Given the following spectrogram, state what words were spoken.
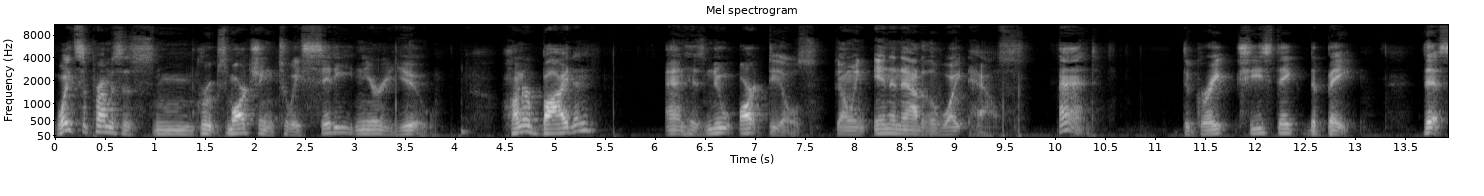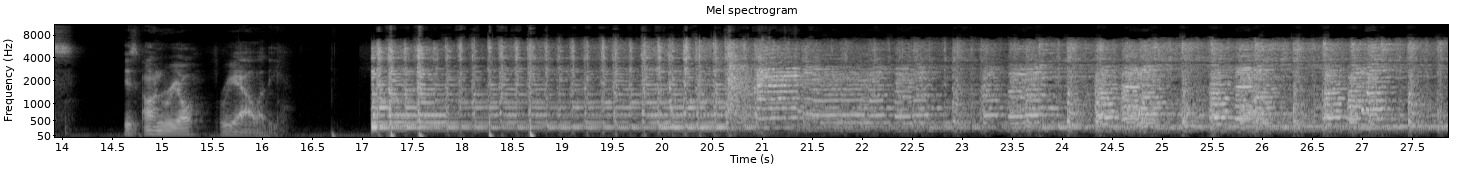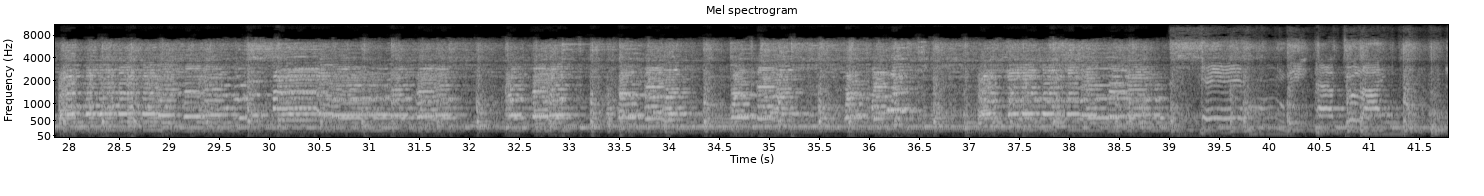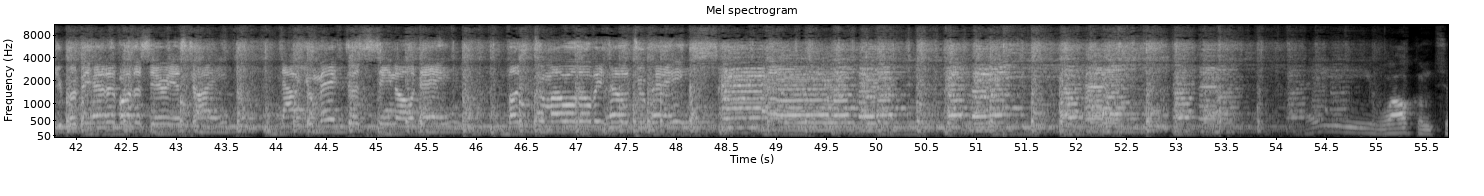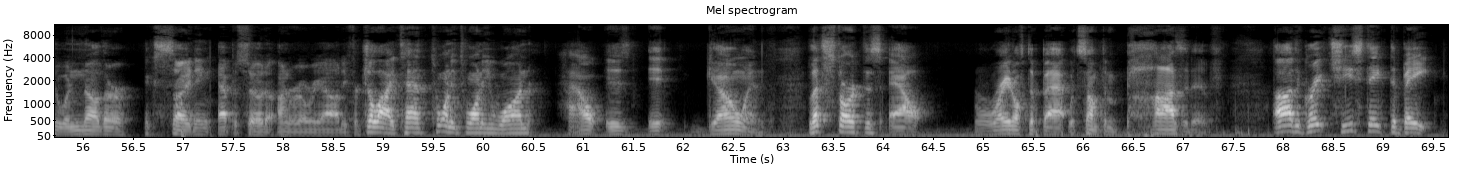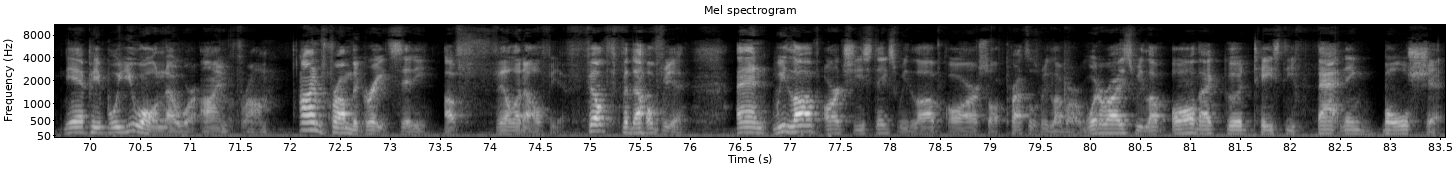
White supremacist groups marching to a city near you. Hunter Biden and his new art deals going in and out of the White House. And the great cheesesteak debate. This is Unreal Reality. To another exciting episode of Unreal Reality for July 10th, 2021. How is it going? Let's start this out right off the bat with something positive. Uh, the great cheesesteak debate. Yeah, people, you all know where I'm from. I'm from the great city of Philadelphia, Filth Philadelphia. And we love our cheesesteaks, we love our soft pretzels, we love our water ice, we love all that good, tasty, fattening bullshit.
